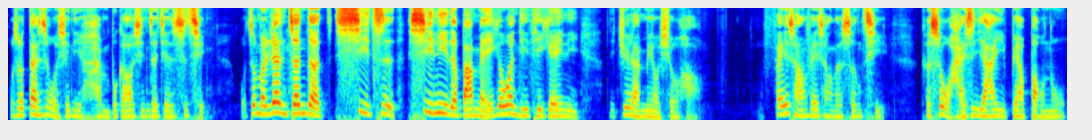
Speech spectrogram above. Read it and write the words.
我说，但是我心里很不高兴这件事情。我这么认真的、细致、细腻的把每一个问题提给你，你居然没有修好，非常非常的生气。可是我还是压抑，不要暴怒。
